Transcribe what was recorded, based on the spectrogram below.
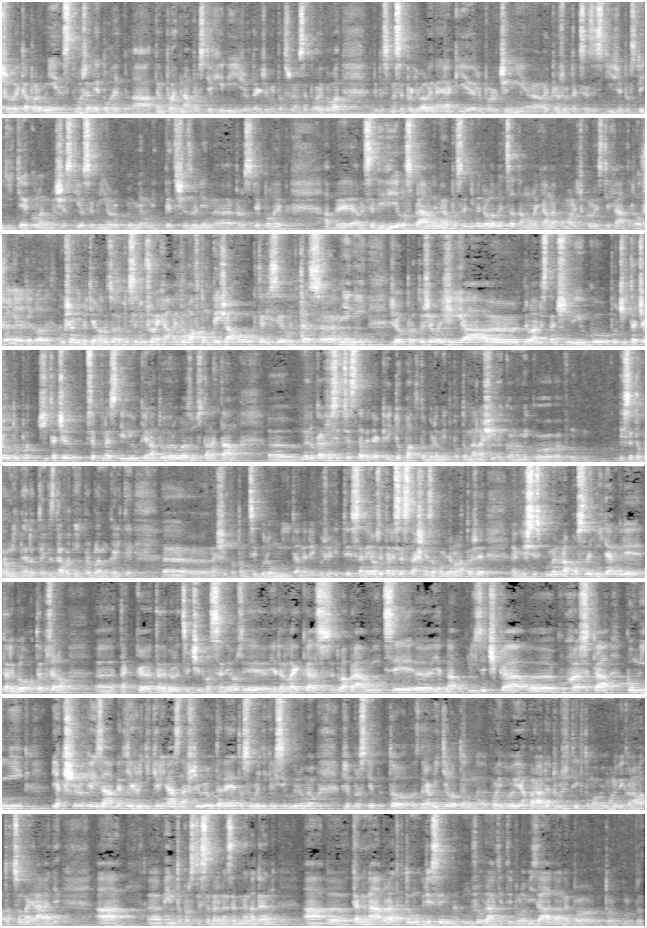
člověka podobně stvořen je pohyb a ten pohyb nám prostě chybí, že? takže my potřebujeme se pohybovat. Kdybychom se podívali na nějaké doporučení eh, lékařů, tak se zjistí, že prostě dítě kolem 6. 7. roku by mělo mít 5-6 hodin eh, prostě pohyb aby, aby se vyvíjelo správně. My ho posadíme do lavic a tam ho necháme pomaličku listě chátrat. Už ani do těch lavic. Ne? Už ani do těch lavic ho neposadíme, už ho necháme doma v tom pyžamu, který si občas uh, mění, že jo, protože leží a uh, dělá distanční výuku počítače, auto počítače přepne z té výuky na tu hru a zůstane tam. Uh, nedokážu si představit, jaký dopad to bude mít potom na naši ekonomiku když se to promítne do těch zdravotních problémů, které ty e, naši potomci budou mít a nedej bože i ty seniori. Tady se strašně zapomnělo na to, že eh, když si vzpomenu na poslední den, kdy tady bylo otevřeno, tak tady byli cvičit dva seniori, jeden lékař, dva právníci, e, jedna uklízečka, kuchařka, komíník, jak široký záběr těch lidí, kteří nás navštěvují tady To jsou lidi, kteří si uvědomují, že prostě to zdraví tělo, ten pohybový aparát je důležitý k tomu, aby mohli vykonávat to, co mají rádi. A my jim to prostě sebereme ze dne na den. A e, ten návrat k tomu, kdy si jim můžou vrátit ty bolový záda, nebo to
